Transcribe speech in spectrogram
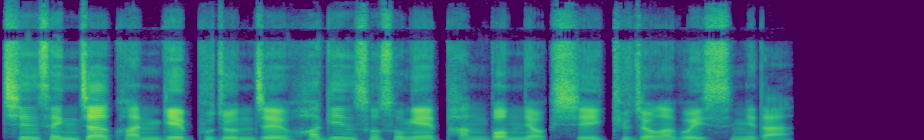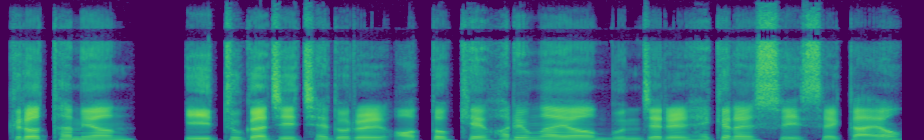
친생자 관계 부존재 확인 소송의 방법 역시 규정하고 있습니다. 그렇다면 이 두 가지 제도를 어떻게 활용하여 문제를 해결할 수 있을까요?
